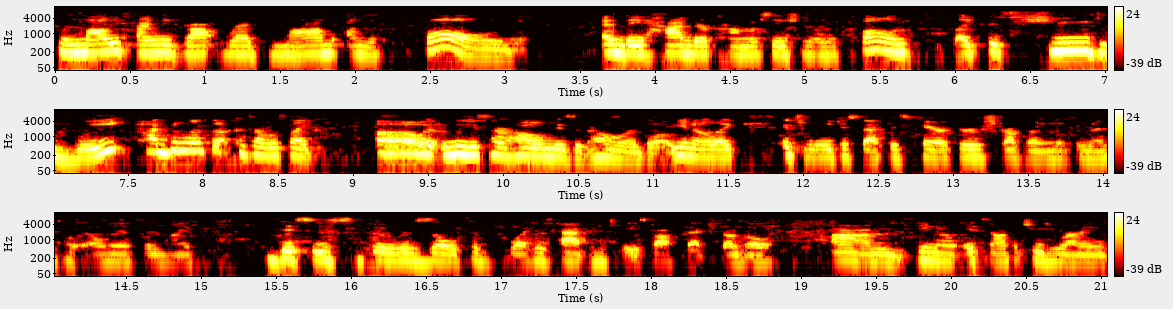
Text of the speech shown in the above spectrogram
when Molly finally got Red's mom on the phone and they had their conversation on the phone, like this huge weight had been lifted up because I was like, oh, at least her home isn't horrible. You know, like it's really just that this character is struggling with a mental illness and like this is the result of what has happened based off that struggle. Um, you know, it's not that she was running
